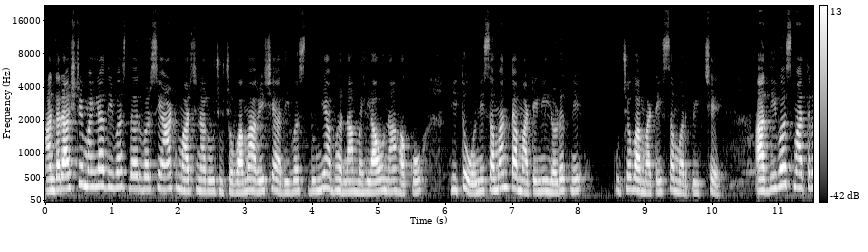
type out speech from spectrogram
આંતરરાષ્ટ્રીય મહિલા દિવસ દર વર્ષે આઠ માર્ચના રોજ ઉજવવામાં આવે છે. આ દિવસ દુનિયાભરના મહિલાઓના હકો, હિતો અને સમાનતા માટેની લડતને ઉજવવા માટે સમર્પિત છે. આ દિવસ માત્ર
